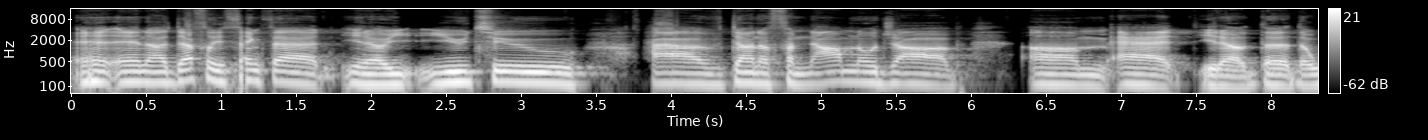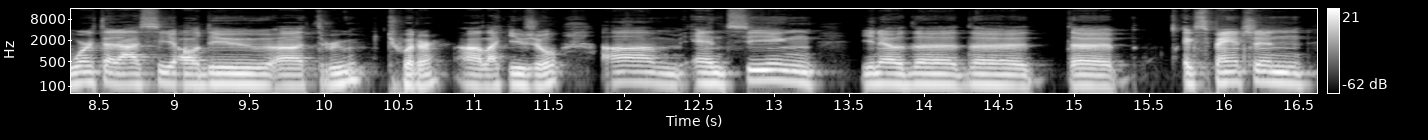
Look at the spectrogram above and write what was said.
And, and I definitely think that, you know, you two have done a phenomenal job um, at you know the the work that I see y'all do uh, through Twitter, uh, like usual, um, and seeing you know the the the expansion,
